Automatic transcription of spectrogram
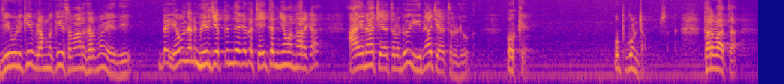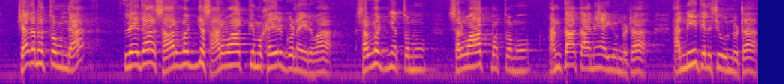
జీవుడికి బ్రహ్మకి సమాన ధర్మం ఏది? అంటే ఏముందండి? మీరు చెప్పిందే కదా చైతన్యం అన్నారక. ఆయన చేతనుడు ఈయన చేతనుడు. ఓకే. ఒప్పుకుంటాం. తర్వాత చేతనత్వం ఉందా? లేదా సార్వజ్ఞ సార్వాత్మ్యముఖైర్గుణైర్వా సర్వజ్ఞత్వము సర్వాత్మత్వము అంతా తానే అయి ఉండుట అన్నీ తెలిసి ఉండుట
